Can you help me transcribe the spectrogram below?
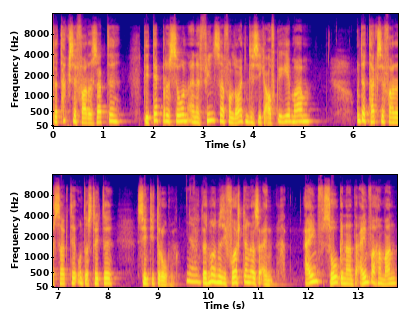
Der Taxifahrer sagte, die Depression einer Vielzahl von Leuten, die sich aufgegeben haben. Und der Taxifahrer sagte, und das dritte sind die Drogen. Ja. Das muss man sich vorstellen. Also ein, ein sogenannter einfacher Mann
